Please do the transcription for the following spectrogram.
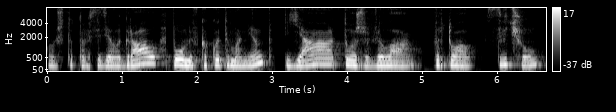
он что-то там сидел, играл. Помню, в какой-то момент я тоже вела в ритуал свечу,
